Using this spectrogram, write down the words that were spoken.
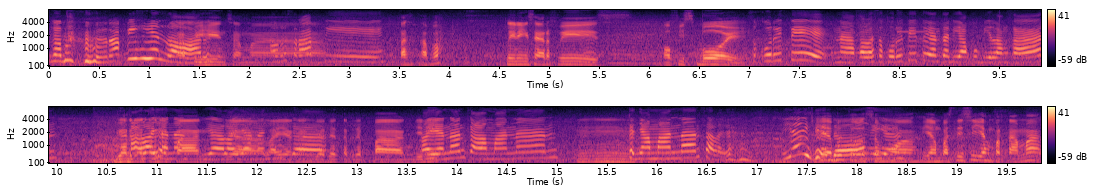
nggak rapihin loh. harus- Rapihin sama Harus, rapi. kas- apa? Cleaning service, office boy. Security. Nah, kalau security itu yang tadi aku bilang kan, garda Ah, layanan, terdepan ya, layanan juga. garda terdepan jadi layanan, keamanan, mm-mm. kenyamanan, salah ya? Iya, iya Iya dong. betul iya. semua. Yang pasti sih yang pertama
